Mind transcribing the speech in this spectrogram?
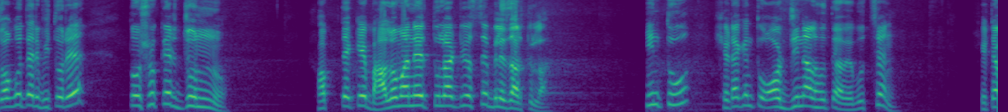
জগতের ভিতরে তোষকের জন্য সব থেকে ভালো মানের তুলাটি হচ্ছে ব্লেজার তুলা। কিন্তু সেটা কিন্তু অরিজিনাল হতে হবে, বুঝছেন? সেটা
